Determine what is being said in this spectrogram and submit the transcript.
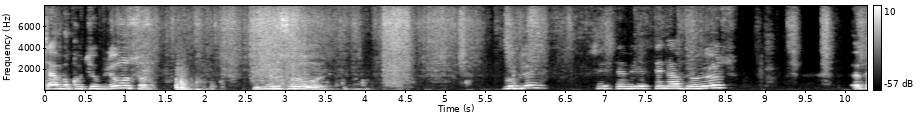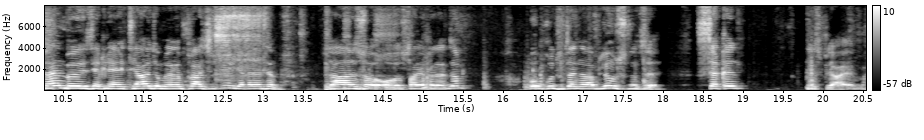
Sen bu kutuyu biliyor musun? Biliyorsun. Bugün sizle birlikte ne yapıyoruz? Öpen böcekle ihtiyacım yani pratikini yakaladım. Daha zor olsa yakaladım. Bu kutuda ne var biliyor musunuz? Sakın hiçbir ayrılma.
